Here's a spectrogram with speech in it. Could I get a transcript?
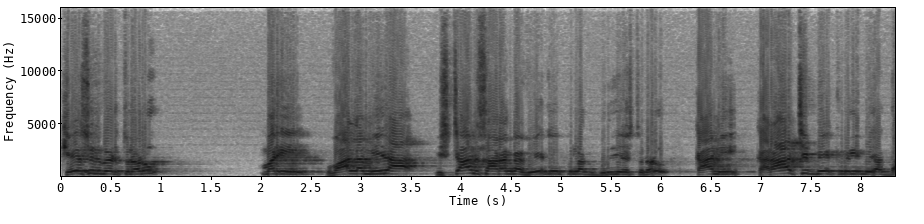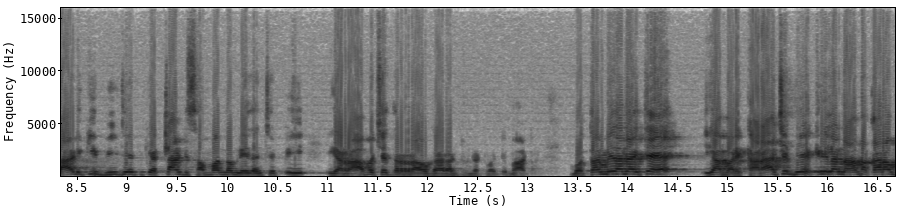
కేసులు పెడుతున్నారు. మరి వాళ్ళ మీద ఇష్టానుసారంగా వేధింపులకు గురి చేస్తున్నారు. కానీ కరాచీ బేకరీల మీద దాడికి బీజేపీకి ఎట్లాంటి సంబంధం లేదని చెప్పి ఇక రామచంద్రరావు గారు అంటున్నటువంటి మాట. మొత్తం మీదనైతే ఇక మరి కరాచీ బేకరీల నామకరం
